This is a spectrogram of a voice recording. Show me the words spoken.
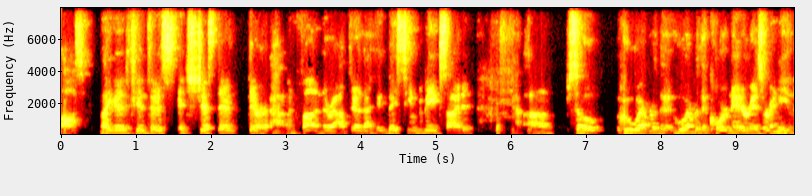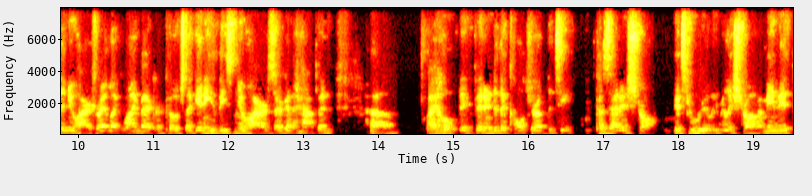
awesome. Like it's it's, it's just they're they're having fun. They're out there. I think they seem to be excited. Um, so whoever the whoever the coordinator is, or any of the new hires, right? Like linebacker coach, like any of these new hires that are going to happen. Um, I hope they fit into the culture of the team because that is strong. It's really, really strong. I mean, the,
